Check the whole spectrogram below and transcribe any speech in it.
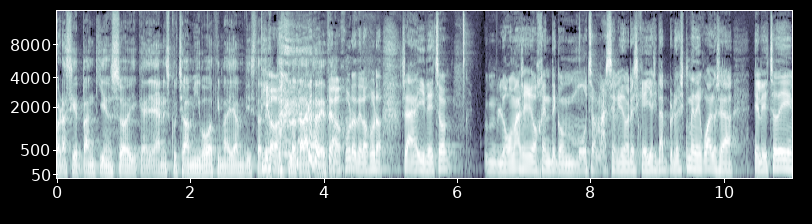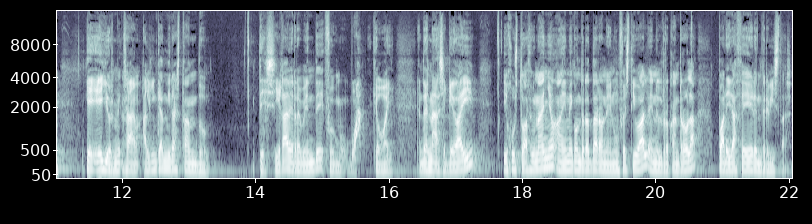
ahora sepan quién soy, que hayan escuchado mi voz y me hayan visto, Tío, te explota la cabeza. te lo juro, te lo juro. O sea, y de hecho, luego me ha seguido gente con muchos más seguidores que ellos y tal, pero es que me da igual. O sea, el hecho de que ellos, o sea, alguien que admiras tanto, te siga de repente, fue como, ¡buah! ¡Qué guay! Entonces, nada, se quedó ahí y justo hace un año a mí me contrataron en un festival, en el Rock and Roll, para ir a hacer entrevistas.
